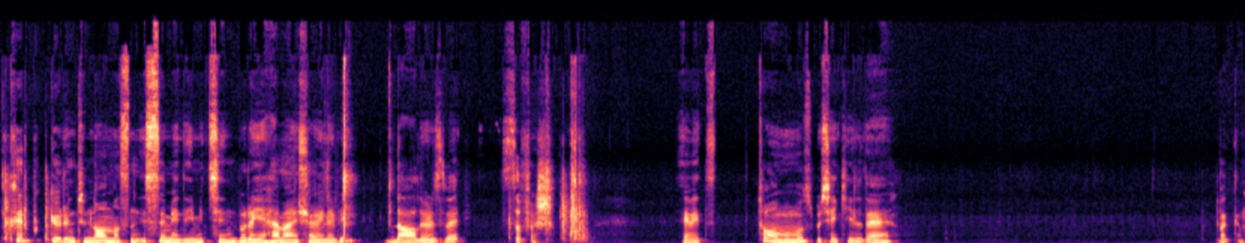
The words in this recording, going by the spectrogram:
kırpık görüntünün olmasını istemediğim için burayı hemen şöyle bir dağılıyoruz ve sıfır. Evet. Tohumumuz bu şekilde. Bakın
